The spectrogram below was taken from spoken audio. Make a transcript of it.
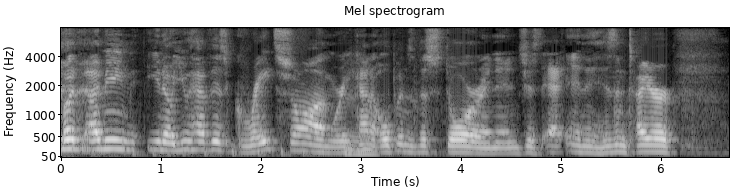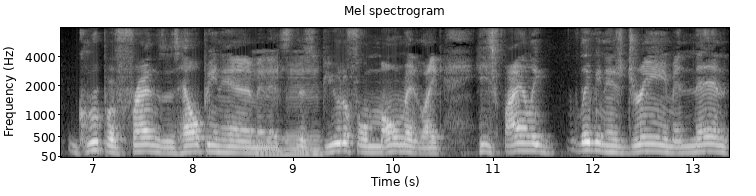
But I mean, you know, you have this great song where he mm-hmm. kind of opens the store and and just and his entire group of friends is helping him and it's this mm-hmm. beautiful moment like he's finally living his dream and then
